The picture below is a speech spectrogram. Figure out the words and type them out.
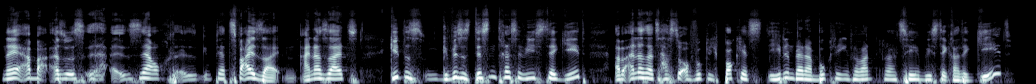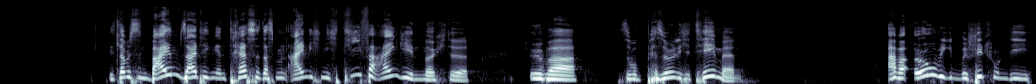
Naja, aber also es, es ist ja auch, es gibt ja zwei Seiten. Einerseits gibt es ein gewisses Desinteresse, wie es dir geht, aber andererseits hast du auch wirklich Bock, jetzt jedem deiner buckligen Verwandten zu erzählen, wie es dir gerade geht. Ich glaube, es ist in beidem seitigen Interesse, dass man eigentlich nicht tiefer eingehen möchte über so persönliche Themen. Aber irgendwie besteht schon die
